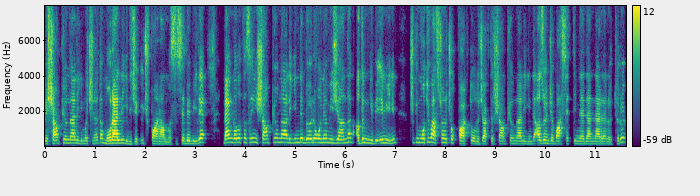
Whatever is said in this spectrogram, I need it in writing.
ve Şampiyonlar Ligi maçına da moralli gidecek 3 puan alması sebebiyle ben Galatasaray'ın Şampiyonlar Ligi'nde böyle oynamayacağından adım gibi eminim. Çünkü motivasyonu çok farklı olacaktır Şampiyonlar Ligi'nde. Az önce bahsettiğim nedenlerden ötürü.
